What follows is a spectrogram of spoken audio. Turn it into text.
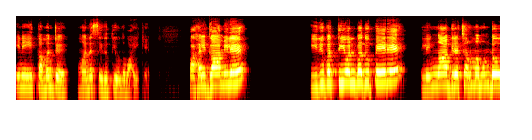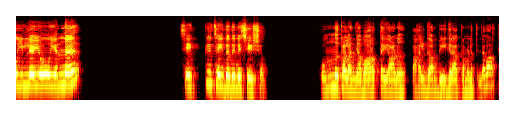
ഇനി ഈ കമന്റ് മനസ്സിരുത്തി ഒന്ന് വായിക്കേ. പഹൽഗാമിലെ ഇരുപത്തിയൊൻപത് പേരെ ലിംഗാഗ്ര ചർമ്മമുണ്ടോ ഇല്ലയോ എന്ന് ചെക്ക് ചെയ്തതിന് ശേഷം കൊന്നുകളഞ്ഞ വാർത്തയാണ് പഹൽഗാം ഭീകരാക്രമണത്തിന്റെ വാർത്ത.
